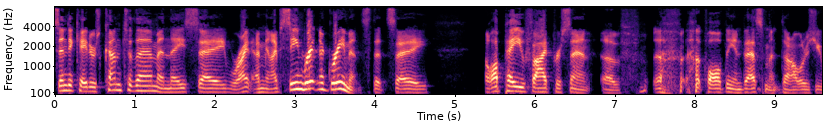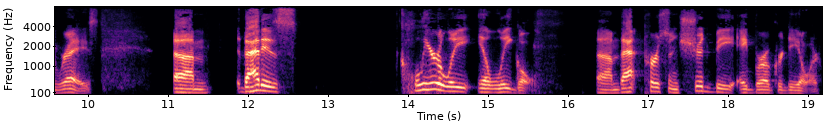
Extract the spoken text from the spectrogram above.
syndicators come to them and they say, right? I mean, I've seen written agreements that say. I'll pay you five percent of of all the investment dollars you raise. Um, that is clearly illegal um, that person should be a broker dealer.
